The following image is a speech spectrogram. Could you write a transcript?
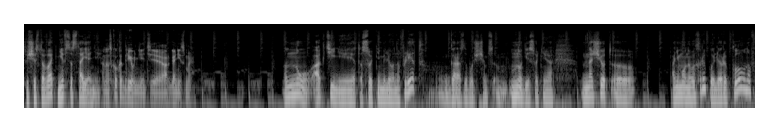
существовать не в состоянии. А насколько древние эти организмы? Ну, актинии это сотни миллионов лет, гораздо больше, чем многие сотни. Насчет э, анимоновых рыб или рыб-клоунов,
